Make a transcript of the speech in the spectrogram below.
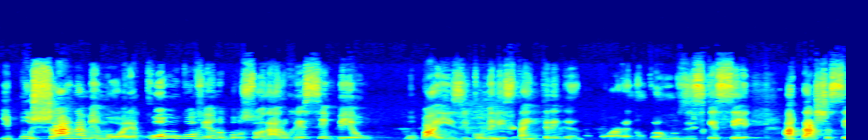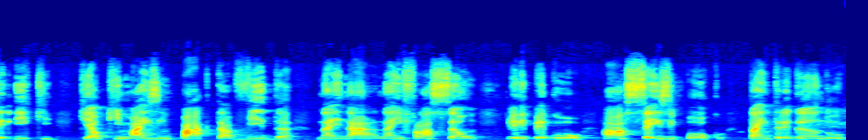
e puxar na memória como o governo Bolsonaro recebeu o país e como ele está entregando agora, não vamos esquecer a taxa Selic, que é o que mais impacta a vida na, na, na inflação. Ele pegou a seis e pouco, está entregando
